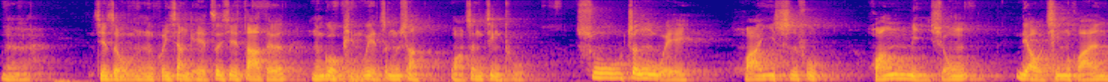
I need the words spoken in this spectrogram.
嗯，接着我们回向给这些大德。能够品味真上往生净土，苏贞伟、华一师父、黄敏雄、廖清环、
